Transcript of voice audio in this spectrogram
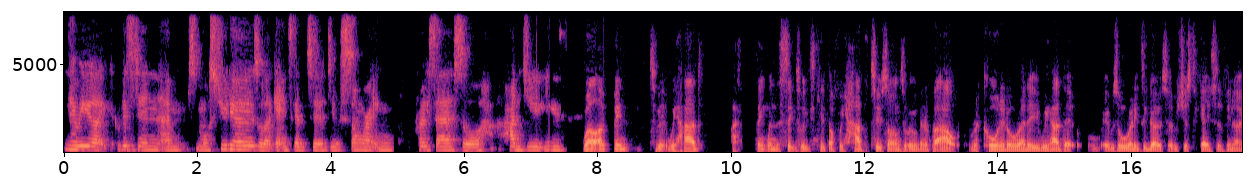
Yeah, were you like visiting um, more studios or like getting together to do a songwriting process, or how did you you? Well, I mean, to be, we had think when the six weeks kicked off, we had the two songs that we were going to put out recorded already. We had it; it was all ready to go. So it was just a case of you know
